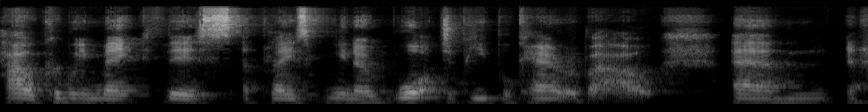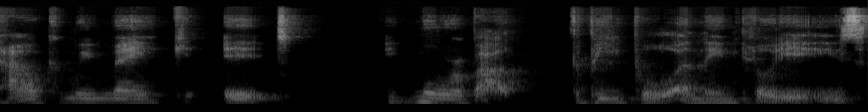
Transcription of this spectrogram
How can we make this a place you know what do people care about? Um, and how can we make it more about the people and the employees.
